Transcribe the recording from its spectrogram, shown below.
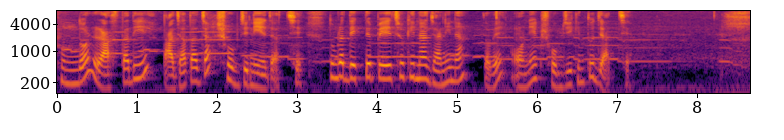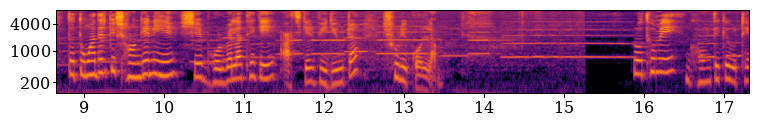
সুন্দর রাস্তা দিয়ে তাজা তাজা সবজি নিয়ে যাচ্ছে। তোমরা দেখতে পেয়েছ কি না জানি না, তবে অনেক সবজি কিন্তু যাচ্ছে। তো তোমাদেরকে সঙ্গে নিয়ে সে ভোরবেলা থেকেই আজকের ভিডিওটা শুরু করলাম। প্রথমেই ঘুম থেকে উঠে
